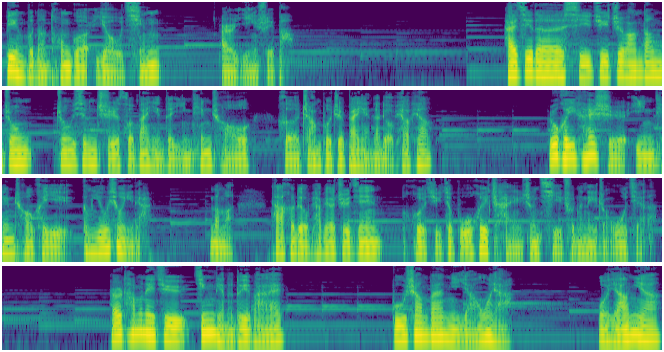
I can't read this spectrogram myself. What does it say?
并不能通过友情。而饮水饱。还记得《喜剧之王》当中周星驰所扮演的尹天仇和张柏芝扮演的柳飘飘，如果一开始尹天仇可以更优秀一点，那么他和柳飘飘之间或许就不会产生起初的那种误解了。而他们那句经典的对白：“不上班你养我呀，我养你啊”，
